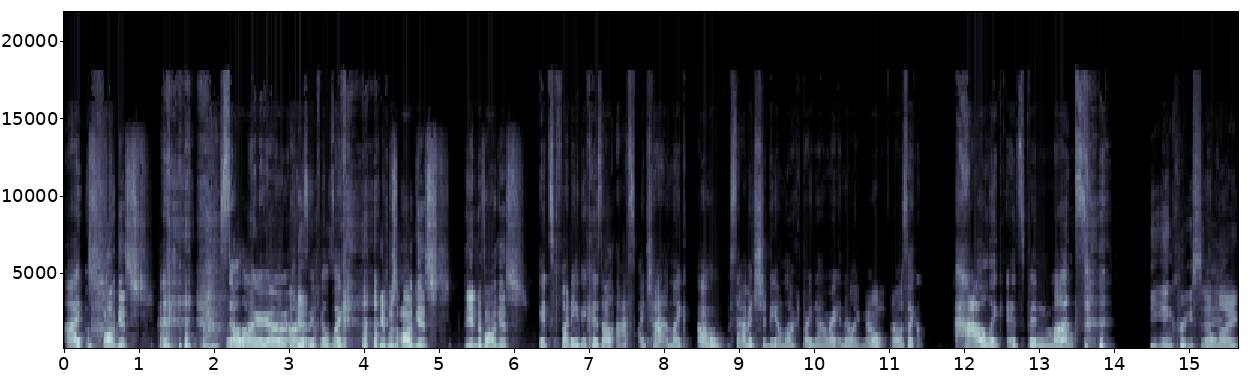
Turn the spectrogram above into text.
I August. so long ago, honestly, it feels like It was August. The end of August. it's funny because I'll ask my chat, I'm like, oh, Savage should be unlocked by now, right? And they're like, no. I was like, how? Like it's been months. The increase in But, like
